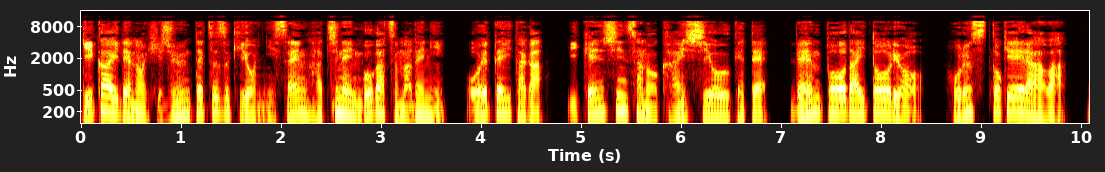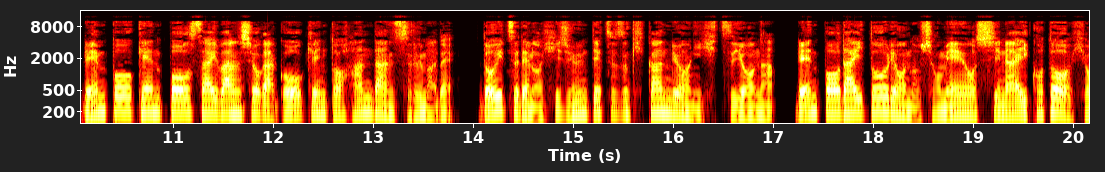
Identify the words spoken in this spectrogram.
議会での批准手続きを2008年5月までに終えていたが、意見審査の開始を受けて、連邦大統領、ホルスト・ケーラーは、連邦憲法裁判所が合憲と判断するまで、ドイツでの批准手続き完了に必要な連邦大統領の署名をしないことを表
